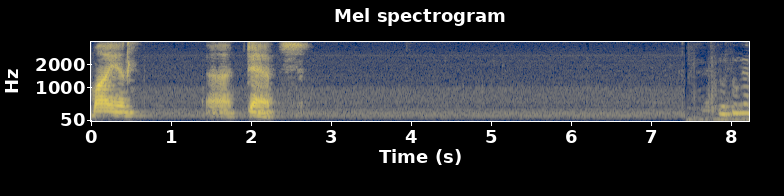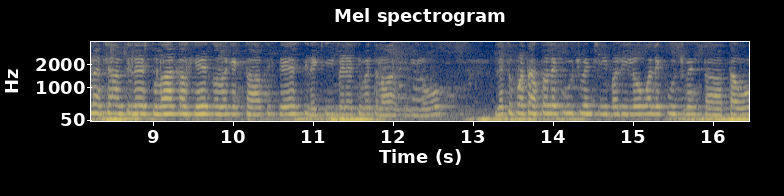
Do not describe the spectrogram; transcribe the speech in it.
Mayan uh, dance. Tustungana chantiles tula kalkes ola kektasiktes tineki bele tuve tla kililo. Le tu patato le kuchven chibalilo wale kuchven tatao.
